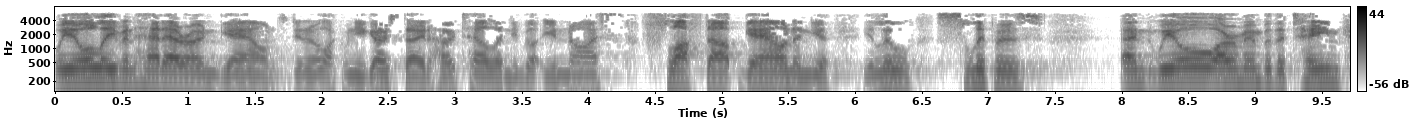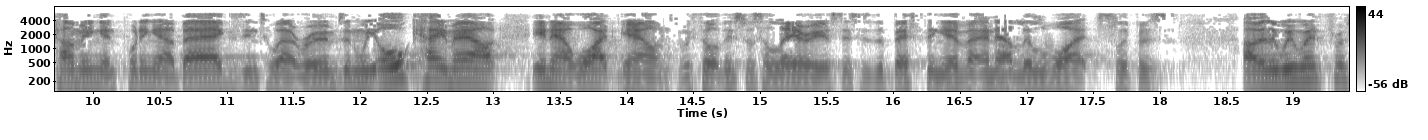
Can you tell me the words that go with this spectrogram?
We all even had our own gowns. You know, like when you go stay at a hotel and you've got your nice fluffed up gown and your, your little slippers and we all, I remember the team coming and putting our bags into our rooms, and we all came out in our white gowns. We thought this was hilarious. This is the best thing ever, and our little white slippers. Uh, and then we went for a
